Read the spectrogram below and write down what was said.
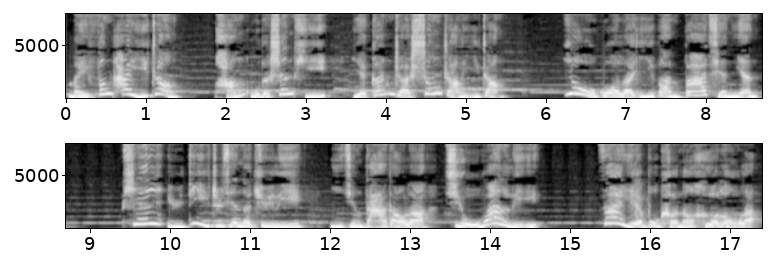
每分开一丈，盘古的身体也跟着生长一丈。又过了一万八千年，天与地之间的距离已经达到了九万里，再也不可能合拢了。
